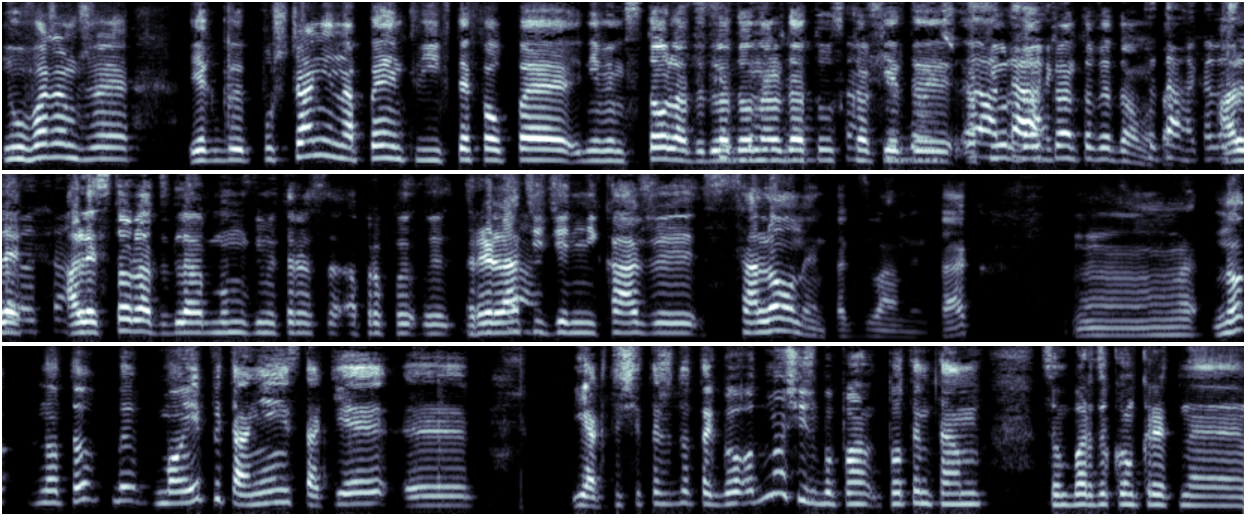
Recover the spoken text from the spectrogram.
i uważam, że jakby puszczanie na pętli w TVP, nie wiem, 100 lat dla Donalda Tuska, tak, kiedy. A tak. to wiadomo. To tak, ale, ale, 100 lat, tak. ale 100 lat dla, bo mówimy teraz a propos y, relacji tak. dziennikarzy z salonem tak zwanym, tak? Mm, no, no to moje pytanie jest takie. Yy, jak ty się też do tego odnosisz, bo po, potem tam są bardzo konkretne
